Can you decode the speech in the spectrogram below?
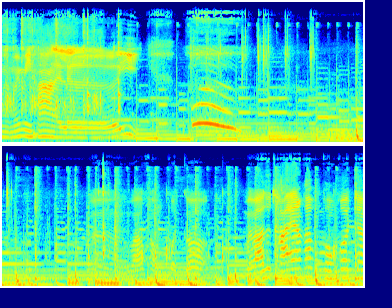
มันไม่มีห้าเลยเออว้าวของคนเวลาสุดท้ายนะครับ ผมก็จะ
